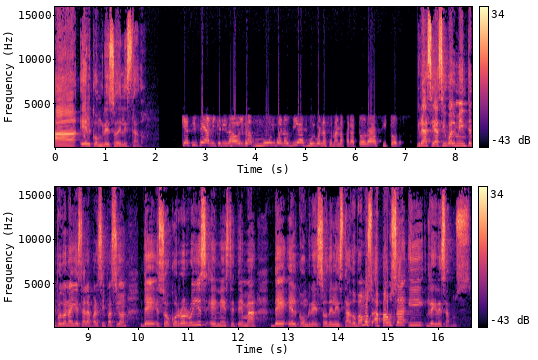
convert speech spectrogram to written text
a el Congreso del Estado. Que así sea, mi querida Olga. Muy buenos días, muy buena semana para todas y todos. Gracias. Igualmente, pues bueno, ahí está la participación de Socorro Ruiz en este tema del Congreso del Estado. Vamos a pausa y regresamos.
